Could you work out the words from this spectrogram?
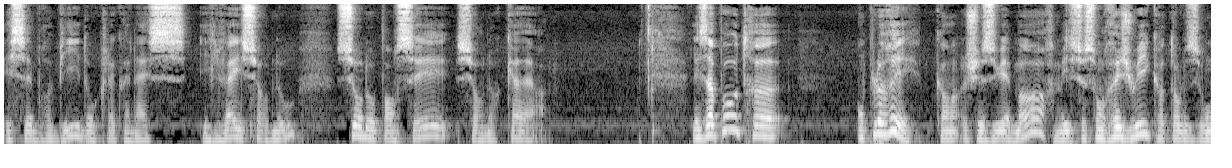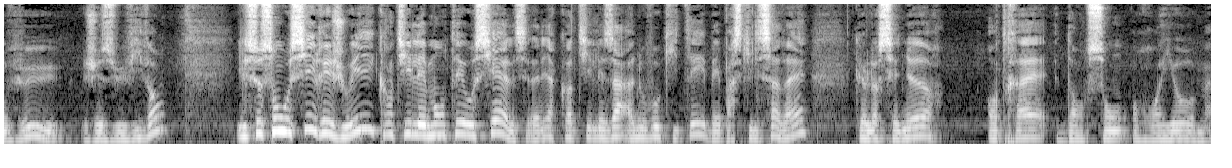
et ses brebis donc le connaissent. Il veille sur nous, sur nos pensées, sur nos cœurs. Les apôtres ont pleuré quand Jésus est mort, mais ils se sont réjouis quand ils ont vu Jésus vivant. Ils se sont aussi réjouis quand il est monté au ciel, c'est-à-dire quand il les a à nouveau quittés, mais parce qu'ils savaient que leur Seigneur entrait dans son royaume.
